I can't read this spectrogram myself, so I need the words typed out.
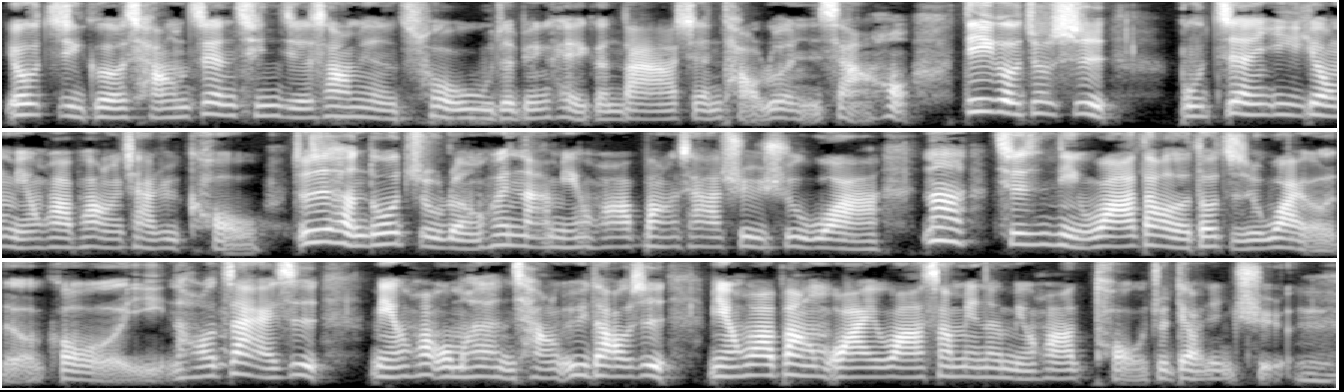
有几个常见清洁上面的错误，这边可以跟大家先讨论一下。吼，第一个就是。不建议用棉花棒下去抠，就是很多主人会拿棉花棒下去去挖，那其实你挖到的都只是外耳的垢而已。然后再是棉花，我们很常遇到是棉花棒挖一挖，上面那个棉花头就掉进去了。嗯，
